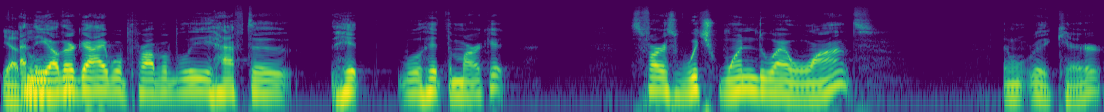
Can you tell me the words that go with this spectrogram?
Yeah, and the- the other guy will probably have to hit. Will hit the market. As far as which one do I want, I don't really care.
